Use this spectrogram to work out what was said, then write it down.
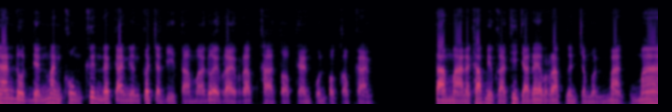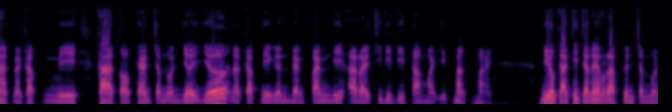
งานโดดเด่นมั่นคงขึ้น และการเงินก็จะดีตามมาด้วยรายรับค่าตอบแทนผลประกอบการ ตามมานะครับมีโอกาสที่จะได้รับเงินจำนวนมากมากนะครับ มีค่าตอบแทนจำนวนเยอะๆนะครับ มีเงินแบ่งปันมีอะไรที่ดีๆ ตามมาอีกมากมาย มีโอกาสที่จะได้รับเงินจำนวน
